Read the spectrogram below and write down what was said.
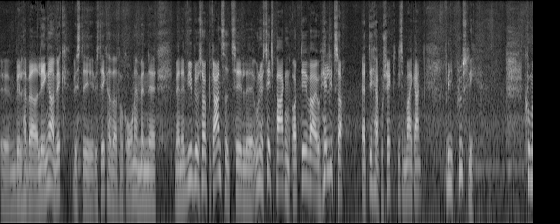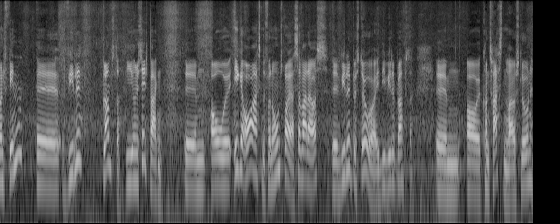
øh, ville have været længere væk, hvis det, hvis det ikke havde været for corona. Men, øh, men øh, vi blev så begrænset til øh, Universitetsparken, og det var jo heldigt så, at det her projekt ligesom var i gang. Fordi pludselig kunne man finde øh, vilde blomster i Universitetsparken. Øhm, og øh, ikke overraskende for nogen, tror jeg, så var der også øh, vilde bestøvere i de vilde blomster. Øhm, og øh, kontrasten var jo slående.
